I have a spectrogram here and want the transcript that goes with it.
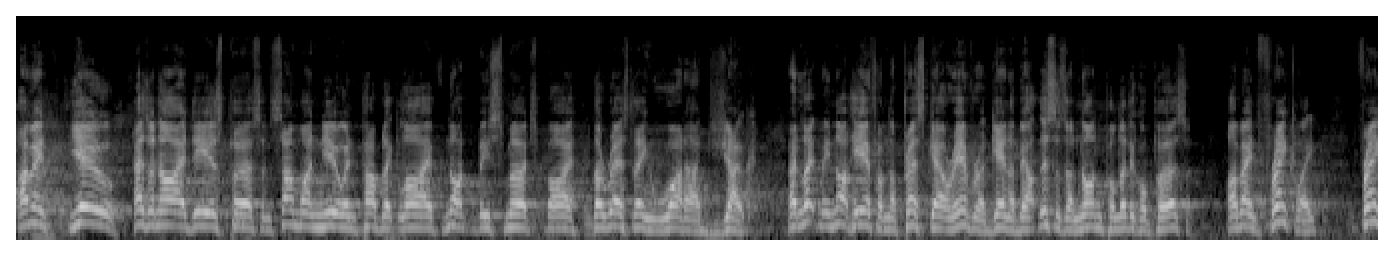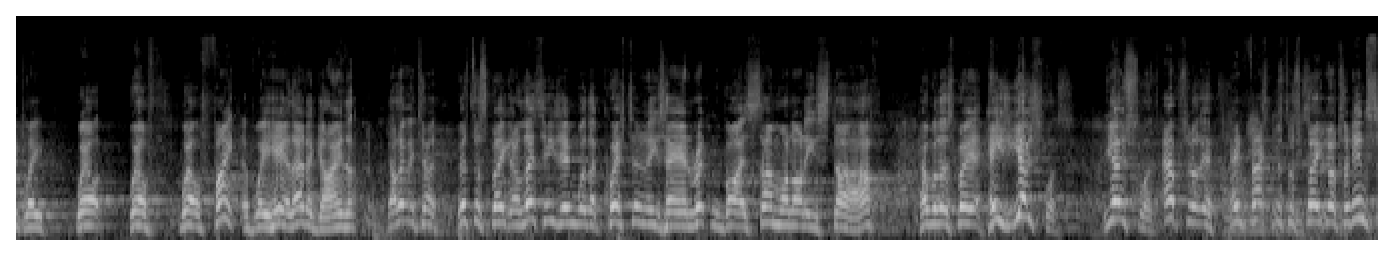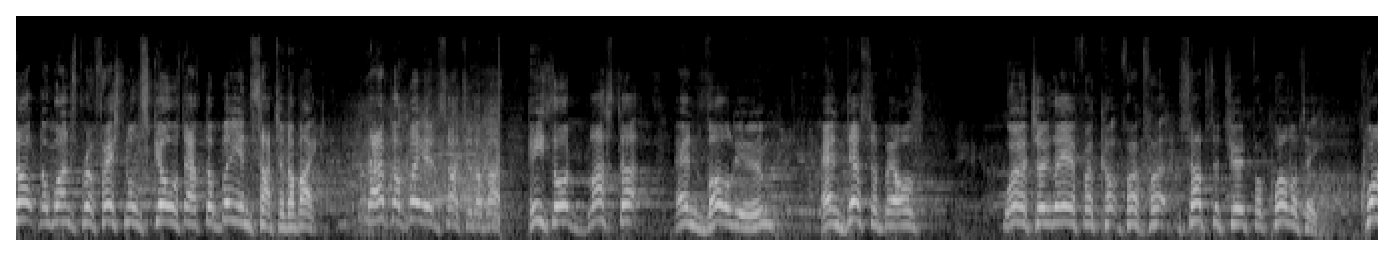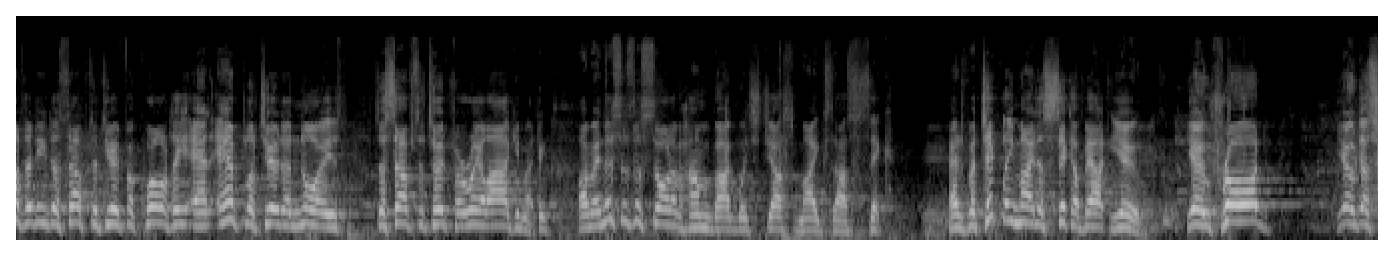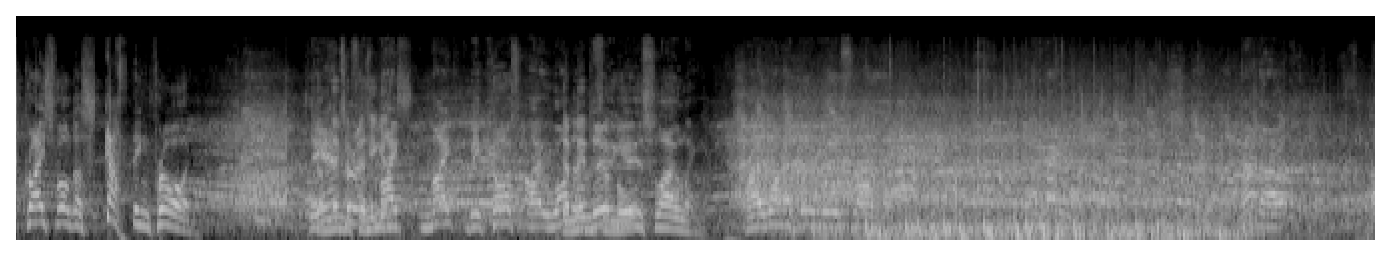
I mean, you, as an ideas person, someone new in public life, not besmirched by the rest, think, what a joke. And let me not hear from the press gallery ever again about this as a non-political person. I mean, frankly, frankly, well, well, well, faint if we hear that again. Now, let me tell you, Mr. Speaker, unless he's in with a question in his hand written by someone on his staff, and with a speaker, he's useless. Useless, absolutely. In fact, Mr. Speaker, it's an insult to one's professional skills to have to be in such a debate. To have to be in such a debate. He thought bluster and volume and decibels were to there for, for, for substitute for quality. Quantity to substitute for quality and amplitude and noise to substitute for real argument. I mean, this is the sort of humbug which just makes us sick. And it's particularly made us sick about you. You fraud, you disgraceful, disgusting fraud. The, The answer is, mate, mate, because I want The to do you slowly. I want to do you slowly. I mean, no, no.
